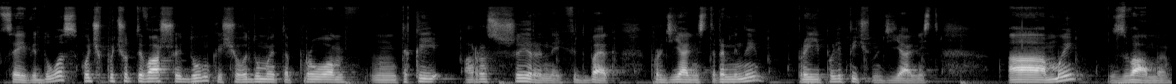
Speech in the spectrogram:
цей відос. Хочу почути вашої думки, що ви думаєте про такий розширений фідбек про діяльність Раміни, про її політичну діяльність. А ми з вами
